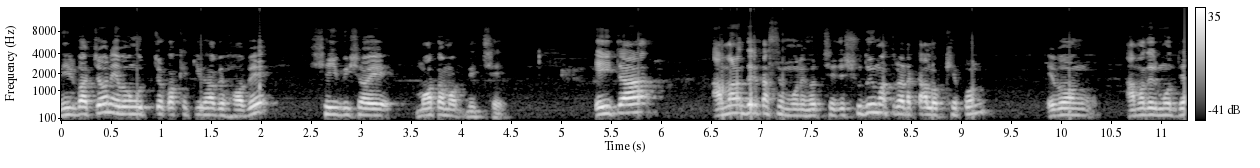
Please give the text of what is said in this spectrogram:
নির্বাচন এবং উচ্চকক্ষে কীভাবে হবে সেই বিষয়ে মতামত নিচ্ছে। এইটা আমাদের কাছে মনে হচ্ছে যে শুধুমাত্র একটা কালক্ষেপণ এবং আমাদের মধ্যে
